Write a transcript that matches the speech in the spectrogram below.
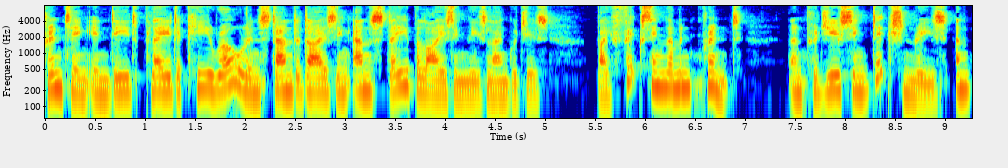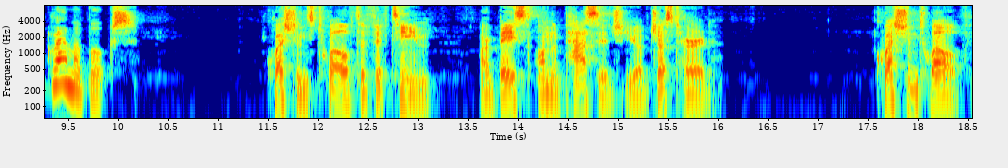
Printing indeed played a key role in standardizing and stabilizing these languages by fixing them in print and producing dictionaries and grammar books. Questions 12 to 15 are based on the passage you have just heard. Question 12.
